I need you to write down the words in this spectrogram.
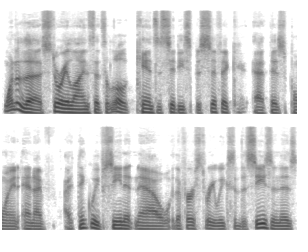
One of the storylines that's a little Kansas City specific at this point, and I've I think we've seen it now the first three weeks of the season is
